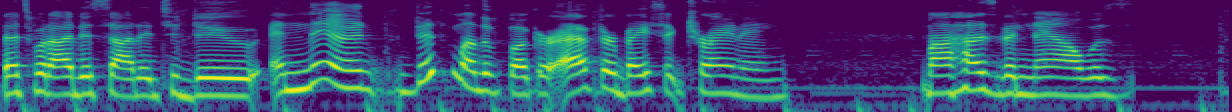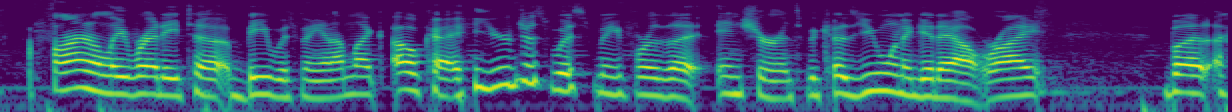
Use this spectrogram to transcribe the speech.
that's what I decided to do. And then this motherfucker, after basic training, my husband now was finally ready to be with me. And I'm like, okay, you're just with me for the insurance because you want to get out, right? But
